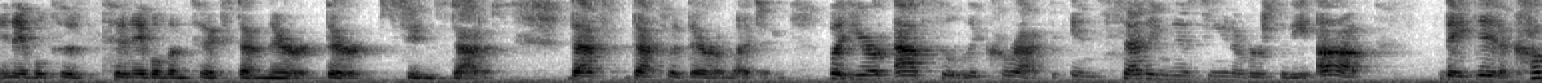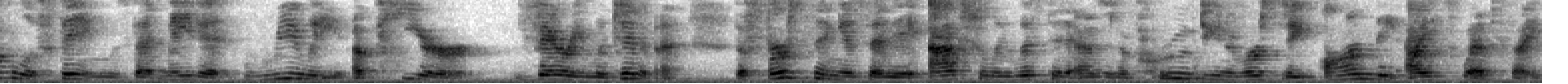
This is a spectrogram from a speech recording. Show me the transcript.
and able to, to enable them to extend their their student status. That's that's what they're alleging. But you're absolutely correct. In setting this university up, they did a couple of things that made it really appear very legitimate. The first thing is that they actually listed as an approved university on the ICE website.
